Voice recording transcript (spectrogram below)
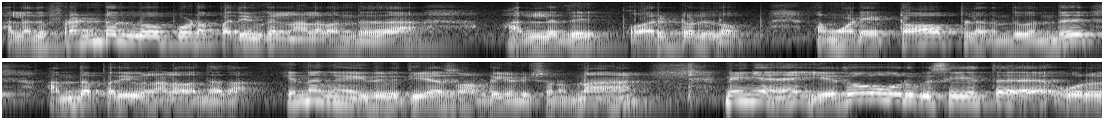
அல்லது ஃப்ரண்டல் லோபோட பதிவுகள்னால வந்ததா? அல்லது பாரிட்டல் லோப் நம்மளுடைய டாப்ல இருந்து வந்து அந்த பதிவுகளால் வந்ததா? என்னங்க இது வித்தியாசம் அப்படின்னு சொல்லி சொன்னோம்னா நீங்கள் ஏதோ ஒரு விஷயத்தை ஒரு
